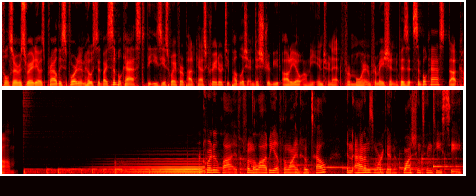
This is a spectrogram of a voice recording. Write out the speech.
Full Service Radio is proudly supported and hosted by Simplecast, the easiest way for a podcast creator to publish and distribute audio on the internet. For more information, visit simplecast.com. Recorded live from the lobby of the Line Hotel in Adams Morgan, Washington, D.C.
